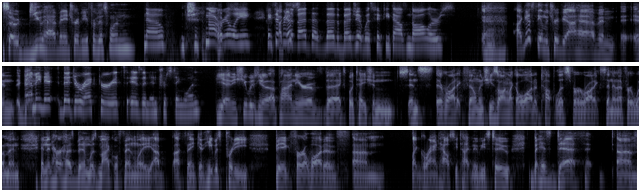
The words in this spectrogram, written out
So, do you have any trivia for this one? no, not really. Except I for guess- the the, the budget was fifty thousand dollars. I guess the only trivia I have, and and again, I mean, it, the director it's is an interesting one. yeah, I mean, she was you know a pioneer of the exploitation and erotic film, and she's on like a lot of top lists for erotic cinema for women. And then her husband was Michael Findlay, I, I think, and he was pretty big for a lot of um, like grindhousey type movies too. But his death, um,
